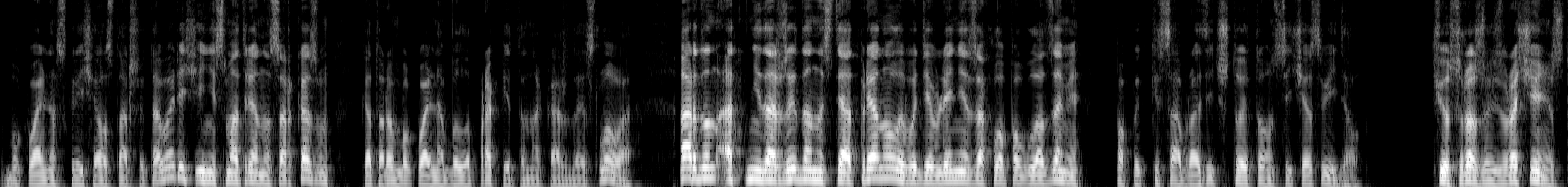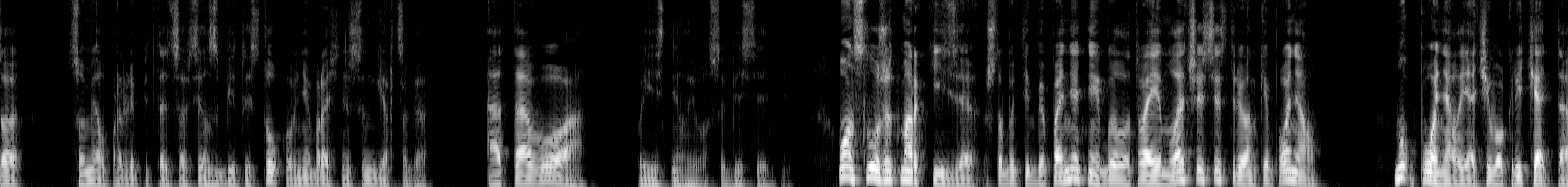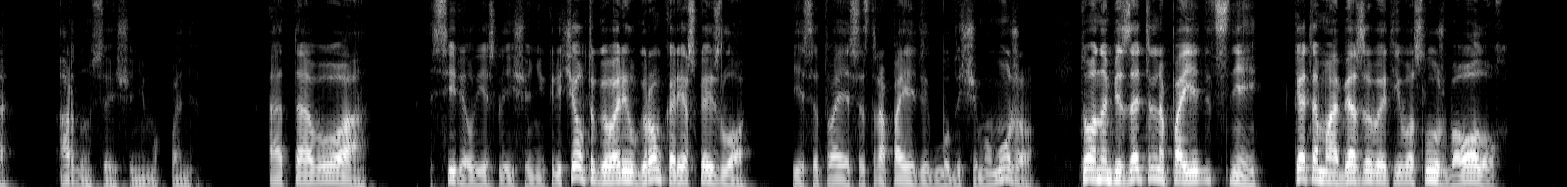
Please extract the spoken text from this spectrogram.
Буквально вскричал старший товарищ, и, несмотря на сарказм, которым буквально было пропитано каждое слово, Ардун от недожиданности отпрянул и в удивлении захлопал глазами в попытке сообразить, что это он сейчас видел. — Че сразу извращенец-то? — сумел пролепетать совсем сбитый с толку внебрачный сын герцога. — А того! — пояснил его собеседник. — Он служит маркизе, чтобы тебе понятнее было твоей младшей сестренке, понял? — Ну, понял я, чего кричать-то. Ардун все еще не мог понять. — А того! Сирил, если еще не кричал, то говорил громко, резко и зло. Если твоя сестра поедет к будущему мужу, то он обязательно поедет с ней. К этому обязывает его служба, Олух.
